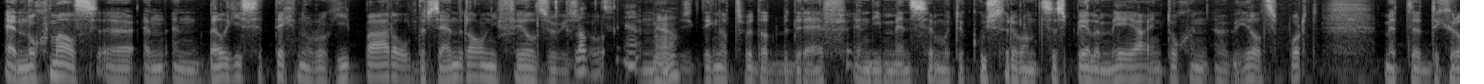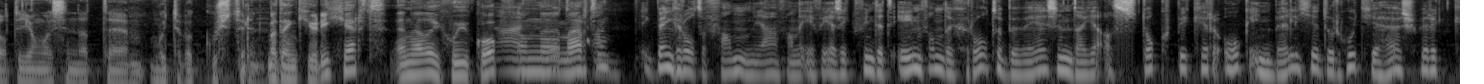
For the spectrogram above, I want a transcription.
En nogmaals, eh, een, een Belgische technologieparel, er zijn er al niet veel sowieso. Klopt, ja. En, Ja. Dus ik denk dat we dat bedrijf en die mensen moeten koesteren, want ze spelen mee ja, in toch een, een wereldsport met de grote jongens en dat eh, moeten we koesteren. Wat denken jullie, Gert en Elle? Goede koop Ja, van Maarten? fan. Ik ben grote fan ja, van EVS. Ik vind het een van de grote bewijzen dat je als stokpikker ook in België door goed je huiswerk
